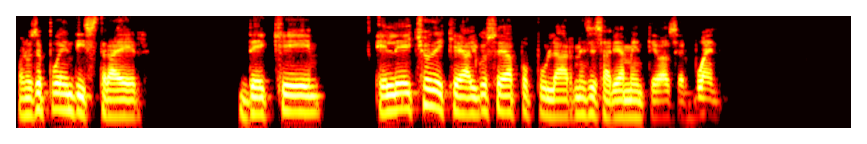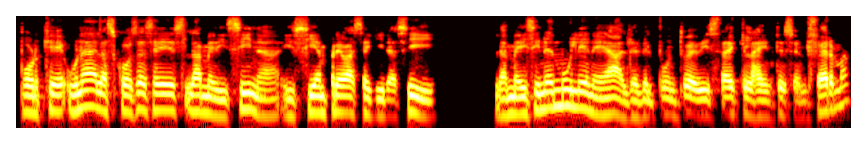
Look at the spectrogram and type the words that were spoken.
o no se pueden distraer de que el hecho de que algo sea popular necesariamente va a ser bueno. Porque una de las cosas es la medicina y siempre va a seguir así. La medicina es muy lineal desde el punto de vista de que la gente se enferma,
